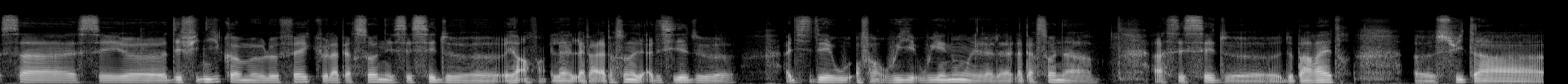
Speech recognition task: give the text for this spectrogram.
ça c'est euh, défini comme le fait que la personne ait cessé de et, enfin la, la, la, personne a décidé de a décidé enfin oui oui et non et la, la personne a, a cessé de, de paraître euh, suite à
